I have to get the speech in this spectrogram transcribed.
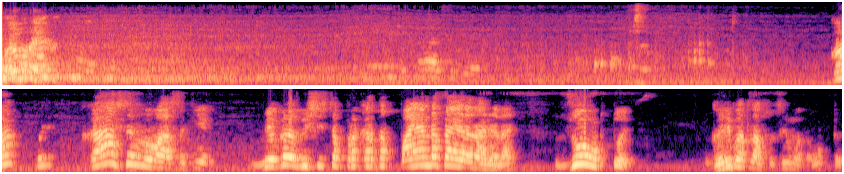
बरोबर आहे का? का का काय असेल बाबा असं की एक वेगळं विशिष्ट प्रकारचा पायांडा तयार झालेला आहे? जो उठतोय. गरीबातला असो श्रीमंत उठतोय.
